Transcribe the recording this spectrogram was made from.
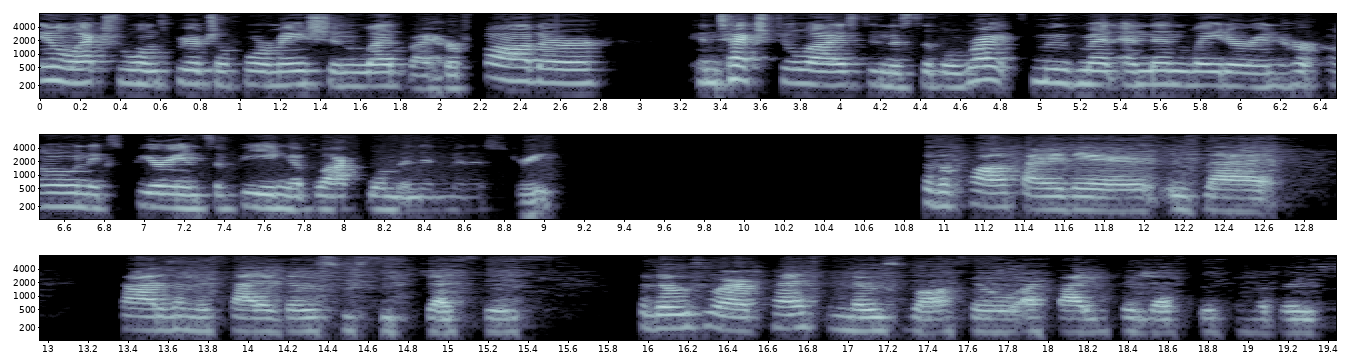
intellectual and spiritual formation led by her father, contextualized in the civil rights movement, and then later in her own experience of being a Black woman in ministry. So the qualifier there is that God is on the side of those who seek justice, for those who are oppressed and those who also are fighting for justice and liberation.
